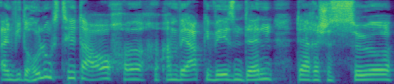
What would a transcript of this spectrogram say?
ein Wiederholungstäter auch äh, am Werk gewesen, denn der Regisseur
